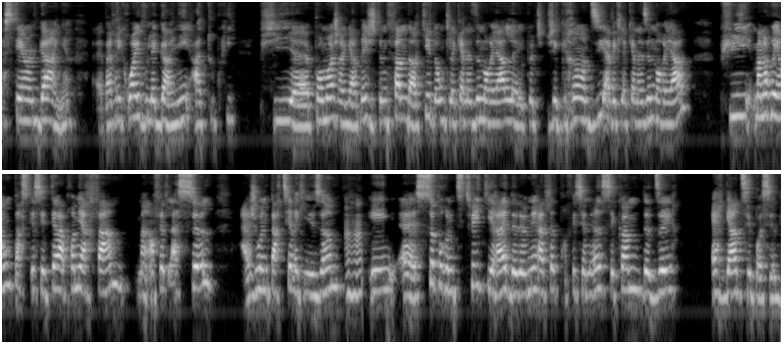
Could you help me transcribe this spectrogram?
c'était un gagne. Euh, Patrick Roy, il voulait gagner à tout prix. Puis pour moi, je regardais, j'étais une fan d'hockey, donc le Canadien de Montréal, écoute, j'ai grandi avec le Canadien de Montréal. Puis Réaume parce que c'était la première femme, mais en fait la seule à jouer une partie avec les hommes. Uh-huh. Et ça, pour une petite fille qui rêve de devenir athlète professionnelle, c'est comme de dire, eh, regarde, c'est possible.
